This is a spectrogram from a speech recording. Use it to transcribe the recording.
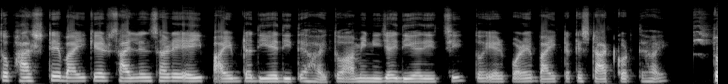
তো ফার্স্টে বাইকের সাইলেন্সারে এই পাইপটা দিয়ে দিতে হয়। তো আমি নিজেই দিয়ে দিচ্ছি। তো এরপরে বাইকটাকে স্টার্ট করতে হয়। তো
